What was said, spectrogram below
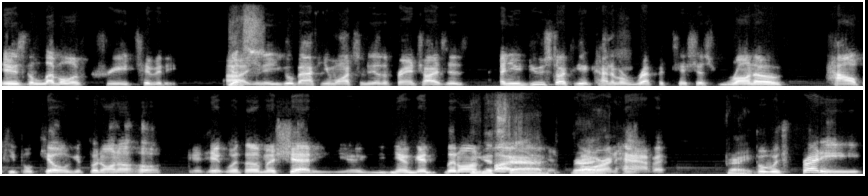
is the level of creativity. Uh, Yes. you know, you go back and you watch some of the other franchises, and you do start to get kind of a repetitious run of how people kill, get put on a hook, get hit with a machete, you, you know, get lit on get fire, stabbed, get right. torn in half. Right. But with Freddy,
